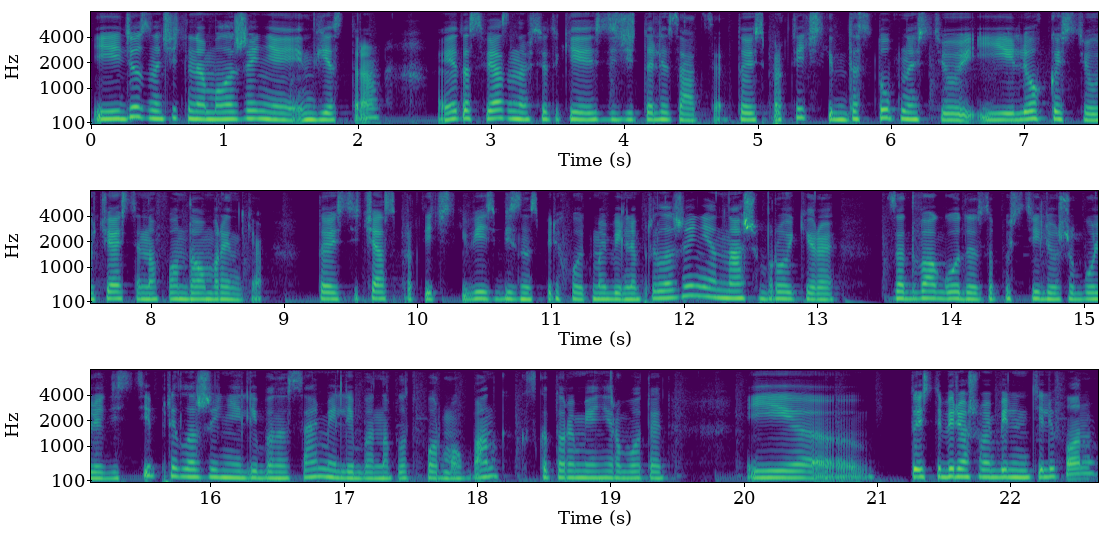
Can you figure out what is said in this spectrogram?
И идет значительное омоложение инвестора. Это связано все-таки с диджитализацией, то есть практически доступностью и легкостью участия на фондовом рынке. То есть сейчас практически весь бизнес переходит в мобильное приложение. Наши брокеры за два года запустили уже более 10 приложений, либо на сами, либо на платформах банка, с которыми они работают. И э, то есть ты берешь мобильный телефон,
